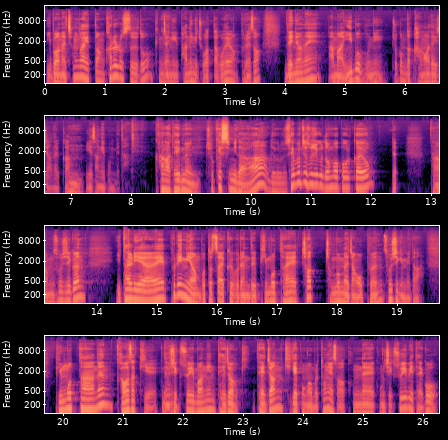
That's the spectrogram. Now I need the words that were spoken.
이번에 참가했던 카를로스도 굉장히 네. 반응이 좋았다고 해요. 그래서 내년에 아마 이 부분이 조금 더 강화되지 않을까 음. 예상해 봅니다. 강화되면 좋겠습니다. 네, 그리고 세 번째 소식을 넘어가 볼까요? 다음 소식은 이탈리아의 프리미엄 모터사이클 브랜드 비모타의 첫 전문 매장 오픈 소식입니다. 비모타는 가와사키의 네. 공식 수입원인 대저, 대전 기계공업을 통해서 국내에 공식 수입이 되고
